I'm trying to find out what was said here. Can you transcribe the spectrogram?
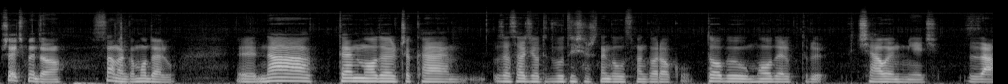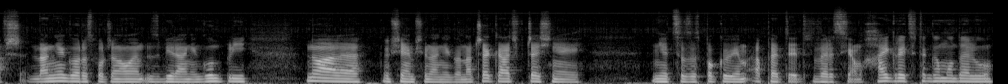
Przejdźmy do samego modelu. Yy, na ten model czekałem w zasadzie od 2008 roku. To był model, który chciałem mieć zawsze. Dla niego rozpocząłem zbieranie Gunpli, no ale musiałem się na niego naczekać. Wcześniej nieco zaspokoiłem apetyt wersją high grade tego modelu,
